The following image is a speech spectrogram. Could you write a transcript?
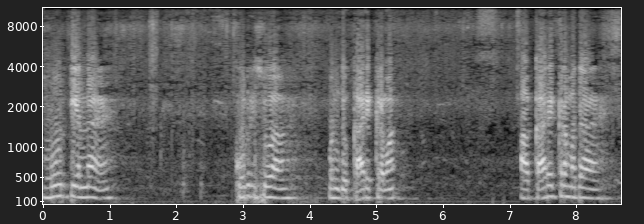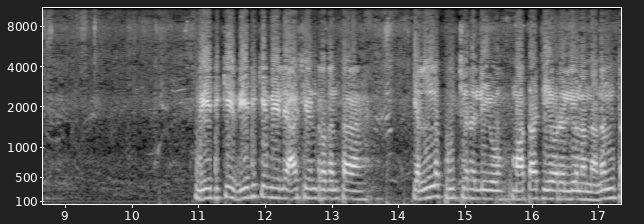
ಮೂರ್ತಿಯನ್ನ ಕೂಡಿಸುವ ಒಂದು ಕಾರ್ಯಕ್ರಮ. ಆ ಕಾರ್ಯಕ್ರಮದ ವೇದಿಕೆ ವೇದಿಕೆ ಮೇಲೆ ಆಶೀನರಾದಂತ ಎಲ್ಲ ಪೂಜ್ಯರಲ್ಲಿಯೂ, ಮಾತಾಜಿಯವರಲ್ಲಿಯೂ ನನ್ನ ಅನಂತ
